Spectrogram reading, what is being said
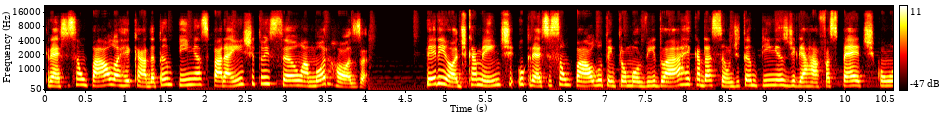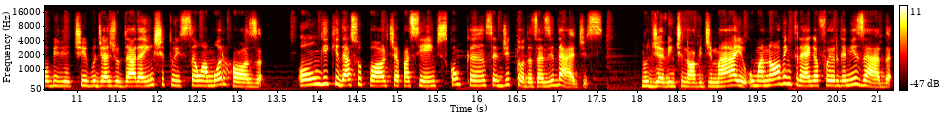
Cresce São Paulo arrecada tampinhas para a instituição Amor Rosa. Periodicamente, o Cresce São Paulo tem promovido a arrecadação de tampinhas de garrafas PET com o objetivo de ajudar a instituição Amor Rosa, ONG que dá suporte a pacientes com câncer de todas as idades. No dia 29 de maio, uma nova entrega foi organizada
